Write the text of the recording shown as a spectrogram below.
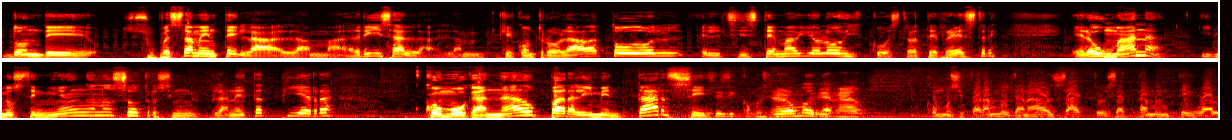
Donde supuestamente la, la madriza, la, la que controlaba todo el, el sistema biológico extraterrestre, era humana. Y nos tenían a nosotros en el planeta Tierra como ganado para alimentarse. Sí, sí, como si hubiéramos ganado. Como si fuéramos ganado, exacto, exactamente igual.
